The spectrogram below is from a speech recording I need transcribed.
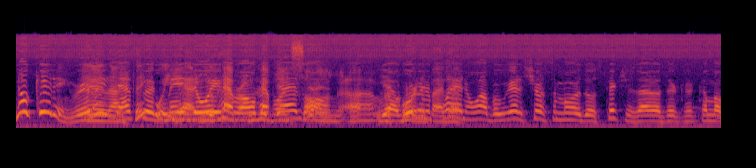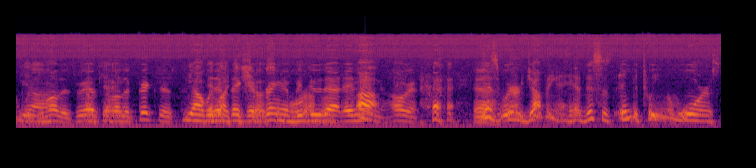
No kidding, really? And I That's think what we made have, the way have, for all the one jazz song uh, Yeah, we're going to play them. in a while, but we got to show some more of those pictures. I don't know if they can come up with some others. We have some other pictures. Yeah, we'd and like if to they can show bring it, we do that. them. And Ah. then, okay. Yeah. This we're jumping ahead. This is in between the wars.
